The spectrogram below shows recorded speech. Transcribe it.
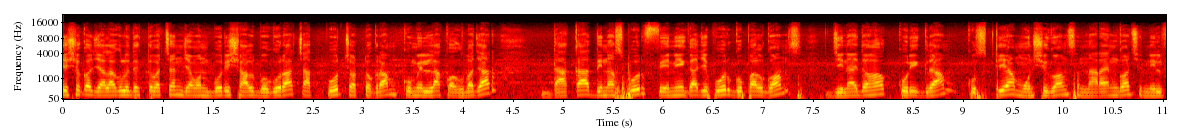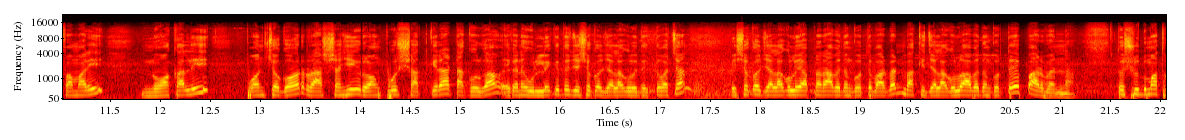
যে সকল জেলাগুলো দেখতে পাচ্ছেন, যেমন বরিশাল, বগুড়া, চাঁদপুর, চট্টগ্রাম, কুমিল্লা, কক্সবাজার, ঢাকা, দিনাজপুর, ফেনী, গাজীপুর, গোপালগঞ্জ, ঝিনাইদহ, কুড়িগ্রাম, কুষ্টিয়া, মুন্সীগঞ্জ, নারায়ণগঞ্জ, নীলফামারী, নোয়াখালী, পঞ্চগড়, রাজশাহী, রংপুর, সাতক্ষীরা, ঠাকুরগাঁও। এখানে উল্লেখিত যে সকল জেলাগুলো দেখতে পাচ্ছেন এই সকল জেলাগুলোই আপনারা আবেদন করতে পারবেন, বাকি জেলাগুলো আবেদন করতে পারবেন না। তো শুধুমাত্র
